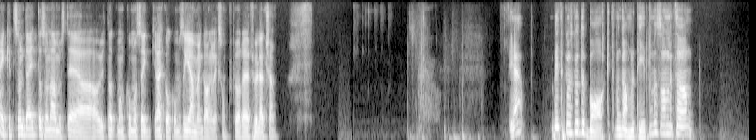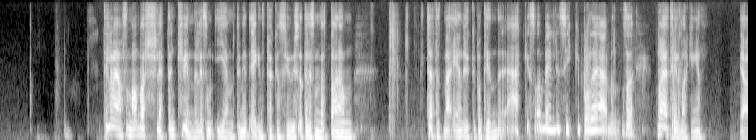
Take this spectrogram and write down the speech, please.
enkelte sånn dater som nærmest er uh, uten at man kommer seg, rekker å komme seg hjem en gang, liksom, før det er full action. Jeg vet ikke om vi skal gå tilbake til den gamle tiden, men sånn litt sånn Til og med jeg som mann bare slept en kvinne liksom hjem til mitt egen fuckings hus etter liksom møtt deg han tettet meg en uke på Tinder. Jeg er ikke så veldig sikker på det. Men altså, nå er jeg telemarkingen. Ja,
